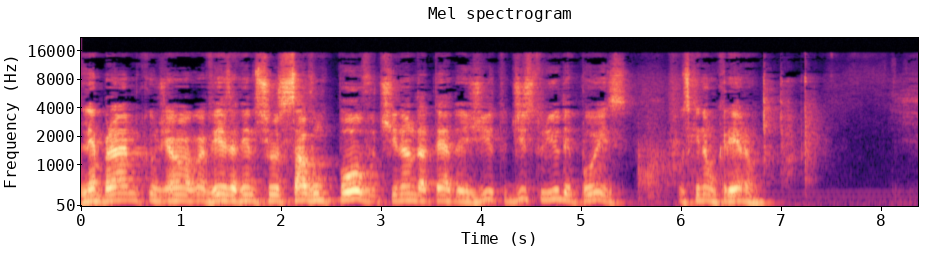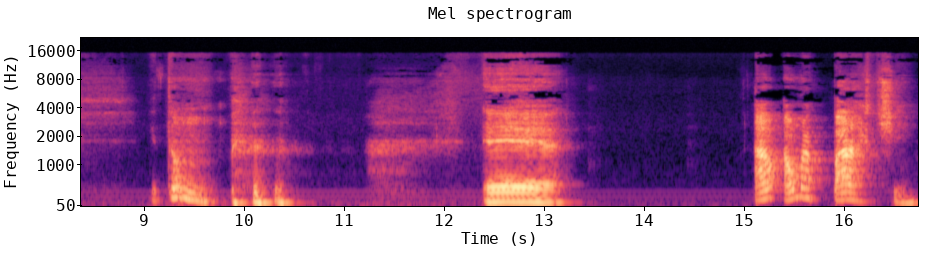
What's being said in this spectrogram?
Lembrar-me que uma vez, havendo o Senhor salvo um povo tirando da terra do Egito, destruiu depois os que não creram. Então, é, há, há, uma parte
